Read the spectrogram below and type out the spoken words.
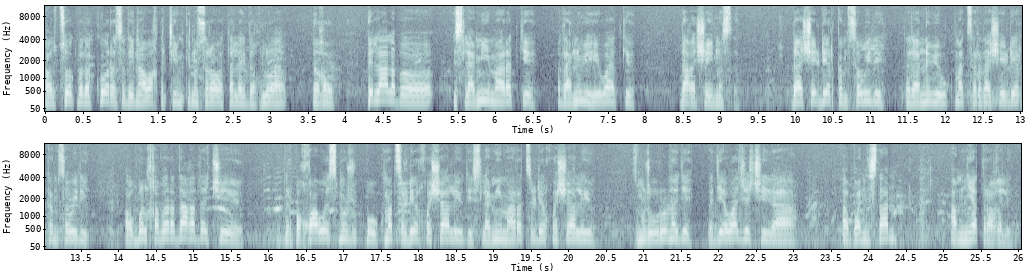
او څوک به د کوره څه دی ناوخته ټیم کې نه شو راوتلی د غلو دغه او فی الحاله په اسلامي امارت کې په دا نوي هیواد کې دغه شی نشته دا شی ډیر کم شوی دی په دا نوي حکومت سره دا شی ډیر کم شوی دی او بل خبره دغه ده چې در په خوا وس موږ په حکومت سره ډیر خوشاله یو د اسلامي امارت سره ډیر خوشاله یو زموږ ورونه دي په دې وجه چې دا افغانستان امنیت راغلی دی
